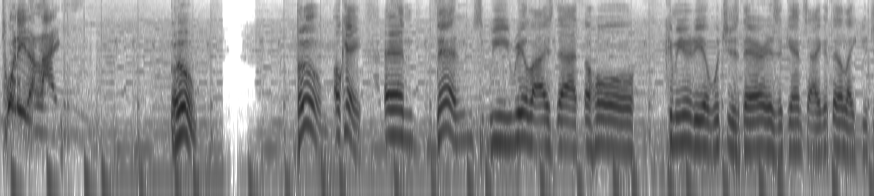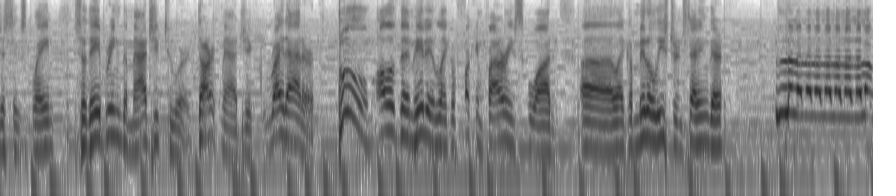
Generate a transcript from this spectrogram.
20 to life. Boom. Boom. Okay. And then we realized that the whole community of witches there is against Agatha, like you just explained. So they bring the magic to her, dark magic, right at her. Boom! All of them hit it like a fucking firing squad, uh, like a Middle Eastern standing there. La la la la la la la la.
